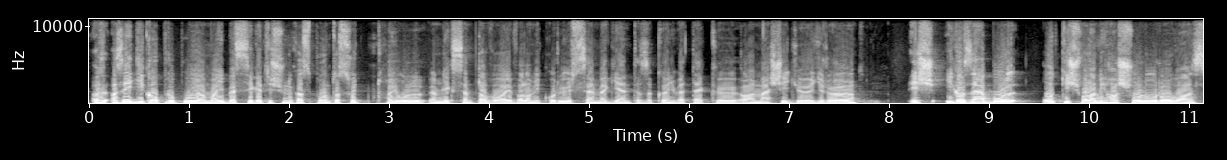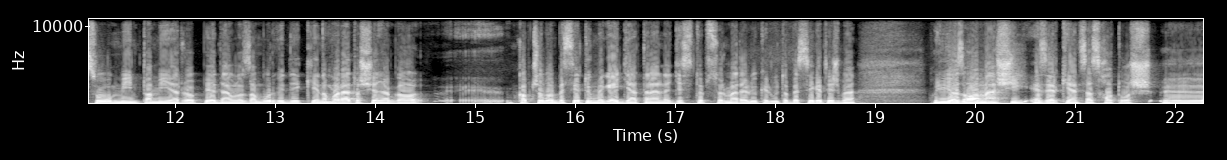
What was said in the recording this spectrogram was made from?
az, az egyik apropója a mai beszélgetésünknek az pont az, hogy ha jól emlékszem, tavaly valamikor ősszel megjelent ez a könyvetek Almási Györgyről, és igazából ott is valami hasonlóról van szó, mint ami erről például az Amurvidékén, a barátosi anyaggal kapcsolatban beszéltünk, meg egyáltalán egy, ez többször már előkerült a beszélgetésben, hogy ugye az Almási 1906-os ö,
